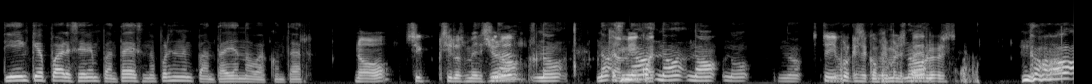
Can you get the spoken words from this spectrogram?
tienen que aparecer en pantalla, si no aparecen en pantalla no va a contar. No, si, si los No, mencionan, no, no, si También no, no, no, no, no. sí, no, porque se confirma el no, Spider-Verse. No,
